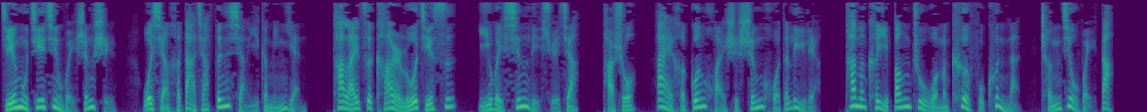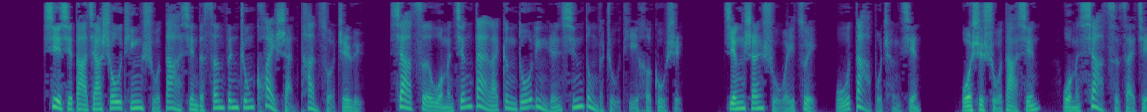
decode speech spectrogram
节目接近尾声时，我想和大家分享一个名言，它来自卡尔罗杰斯，一位心理学家。他说：“爱和关怀是生活的力量，他们可以帮助我们克服困难，成就伟大。”谢谢大家收听数大仙的三分钟快闪探索之旅。下次我们将带来更多令人心动的主题和故事。江山属为最，无大不成仙。我是蜀大仙，我们下次再见。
